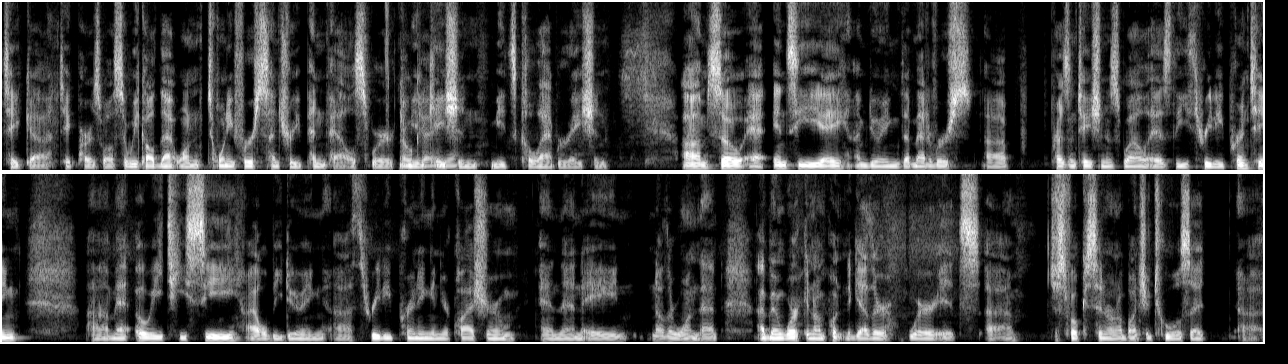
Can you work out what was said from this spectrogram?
take uh, take part as well. So we called that one 21st Century Pen Pals, where communication okay, yeah. meets collaboration. Um, so at NCEA, I'm doing the metaverse uh, presentation as well as the 3D printing. Um, at OETC, I'll be doing uh, 3D printing in your classroom, and then a, another one that I've been working on putting together where it's uh, just focusing on a bunch of tools that uh,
